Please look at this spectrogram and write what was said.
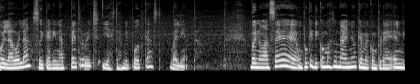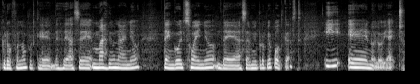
Hola, hola, soy Karina Petrovich y este es mi podcast Valienta. Bueno, hace un poquitico más de un año que me compré el micrófono porque desde hace más de un año tengo el sueño de hacer mi propio podcast y eh, no lo había hecho.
